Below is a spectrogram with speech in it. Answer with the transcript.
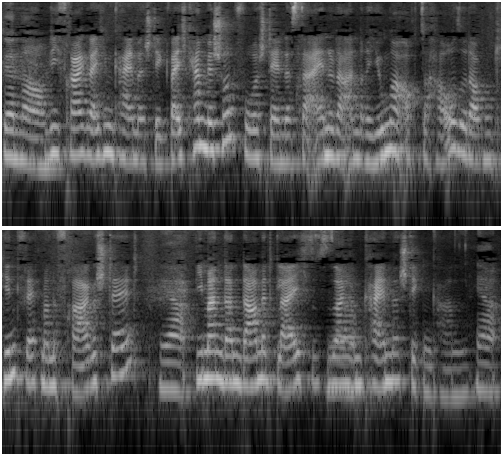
Genau. Die Frage gleich im Keim erstickt. Weil ich kann mir schon vorstellen, dass der ein oder andere Junge auch zu Hause oder auch ein Kind vielleicht mal eine Frage stellt, ja. die man dann damit gleich sozusagen ja. im Keim ersticken kann. Ja.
